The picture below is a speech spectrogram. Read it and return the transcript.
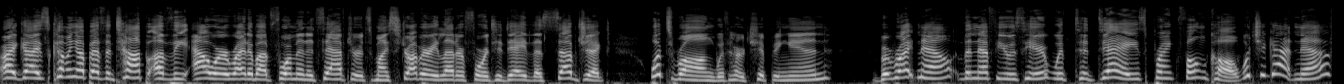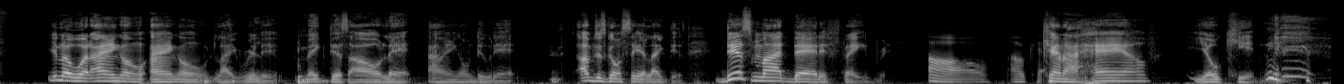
All right, guys, coming up at the top of the hour, right about four minutes after, it's my strawberry letter for today. The subject What's wrong with her chipping in? But right now, the nephew is here with today's prank phone call. What you got, Neff? You know what? I ain't gonna, I ain't gonna like really make this all that. I ain't gonna do that. I'm just gonna say it like this. This my daddy's favorite. Oh, okay. Can I have your kidney?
